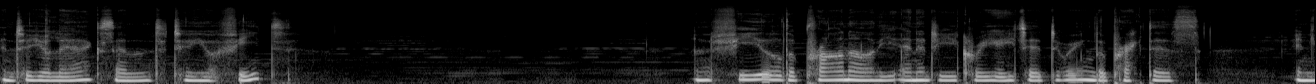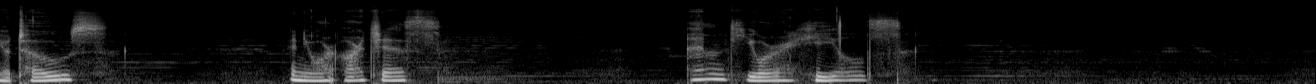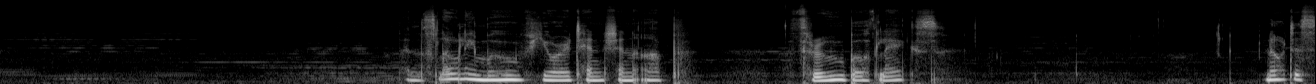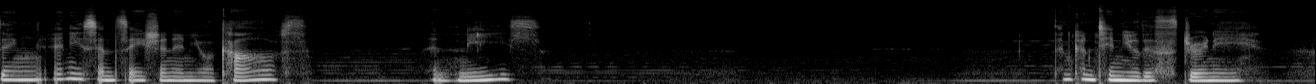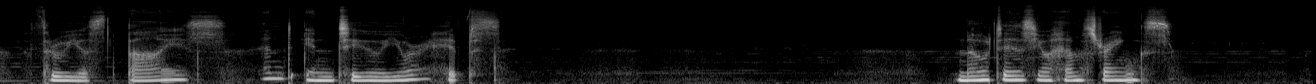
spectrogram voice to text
into your legs and to your feet. And feel the prana, the energy created during the practice in your toes, in your arches, and your heels. And slowly move your attention up through both legs noticing any sensation in your calves and knees. Then continue this journey through your thighs and into your hips. Notice your hamstrings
